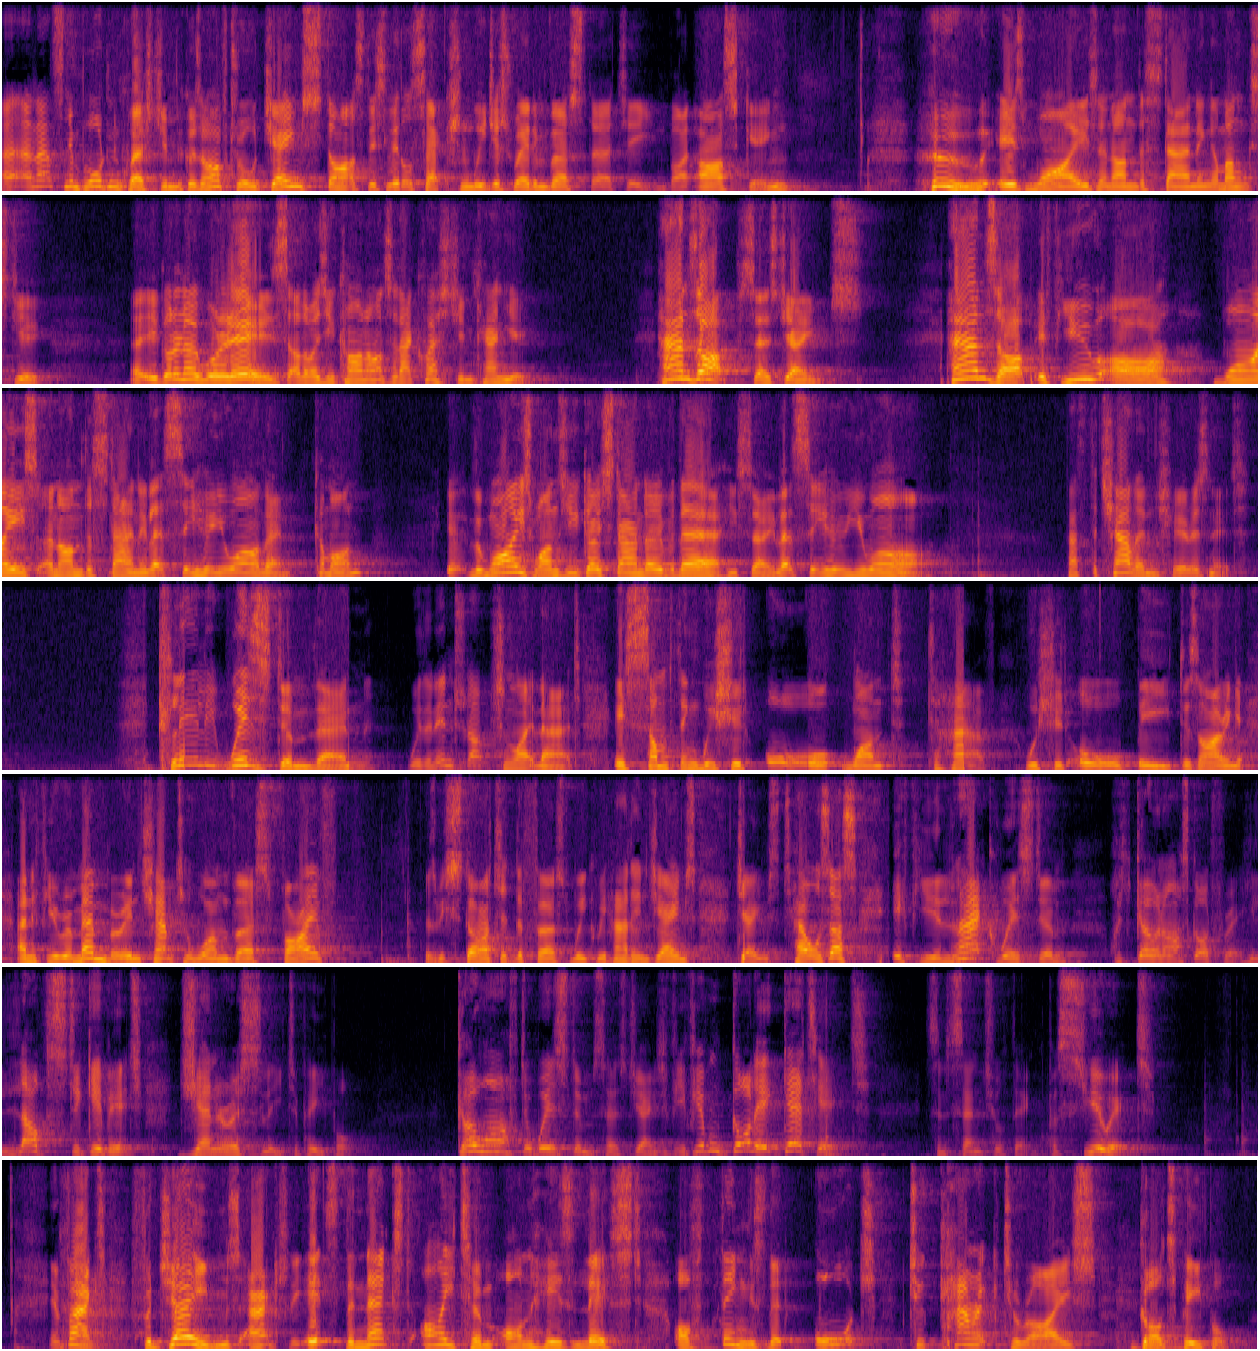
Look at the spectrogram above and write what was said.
And that's an important question because, after all, James starts this little section we just read in verse 13 by asking, Who is wise and understanding amongst you? Uh, you've got to know what it is, otherwise, you can't answer that question, can you? Hands up, says James. Hands up if you are wise and understanding. Let's see who you are then. Come on. The wise ones, you go stand over there, he's saying. Let's see who you are. That's the challenge here, isn't it? Clearly, wisdom, then, with an introduction like that, is something we should all want to have. We should all be desiring it. And if you remember in chapter 1, verse 5, as we started the first week we had in James, James tells us if you lack wisdom, well, go and ask God for it. He loves to give it generously to people. Go after wisdom, says James. If you, if you haven't got it, get it. It's an essential thing. Pursue it. In fact, for James, actually, it's the next item on his list of things that ought to characterize God's people.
